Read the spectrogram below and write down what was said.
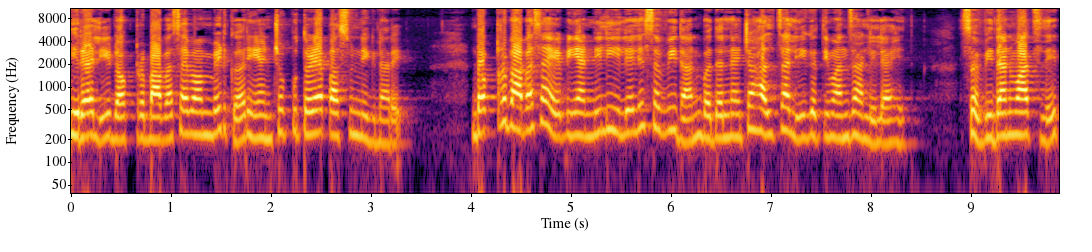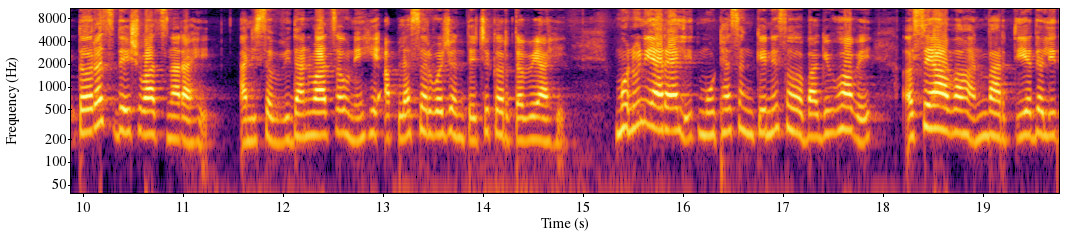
ही रॅली डॉक्टर बाबासाहेब आंबेडकर यांच्या पुतळ्यापासून निघणार आहे. डॉक्टर बाबासाहेब यांनी लिहिलेले संविधान बदलण्याच्या हालचाली गतिमान झालेल्या आहेत. संविधान वाचले तरच देश वाचणार आहे आणि संविधान वाचवणे हे आपल्या सर्व जनतेचे कर्तव्य आहे. म्हणून या रॅलीत मोठ्या संख्येने सहभागी व्हावे असे आवाहन भारतीय दलित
